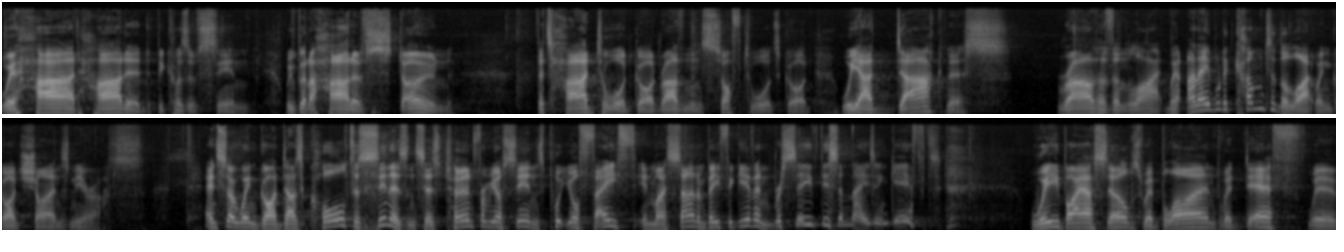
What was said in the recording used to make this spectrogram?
We're hard hearted because of sin. We've got a heart of stone that's hard toward God rather than soft towards God. We are darkness rather than light. We're unable to come to the light when God shines near us. And so when God does call to sinners and says, Turn from your sins, put your faith in my Son and be forgiven, receive this amazing gift. We by ourselves, we're blind, we're deaf, we're,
